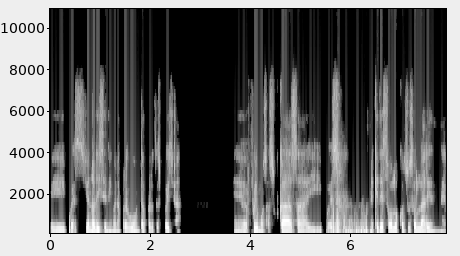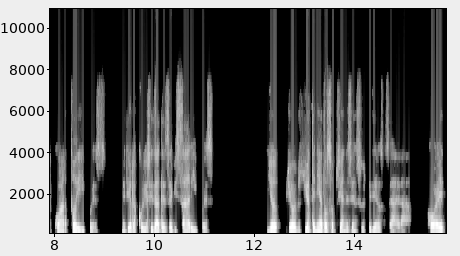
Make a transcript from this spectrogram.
y pues yo no le hice ninguna pregunta, pero después ya eh, fuimos a su casa y pues me quedé solo con su celular en el cuarto y pues me dio la curiosidad de revisar y pues yo, yo, yo tenía dos opciones en sus videos, o sea, era o e-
